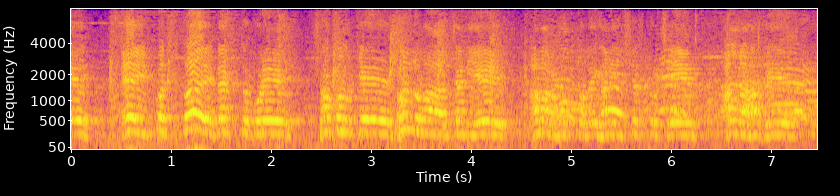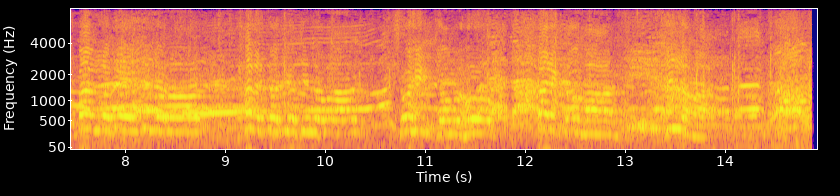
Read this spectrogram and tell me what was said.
এই প্রত্যয় ব্যক্ত করে সকলকে ধন্যবাদ জানিয়ে আমার বক্তব্য এখানে শেষ করছি। আল্লাহ হাফেজ। বাংলাদেশ জিন্দাবাদ, খালেদা জিয়া জিন্দাবাদ, শহীদ জমর হোক, তারেক রহমান জিন্দাবাদ।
